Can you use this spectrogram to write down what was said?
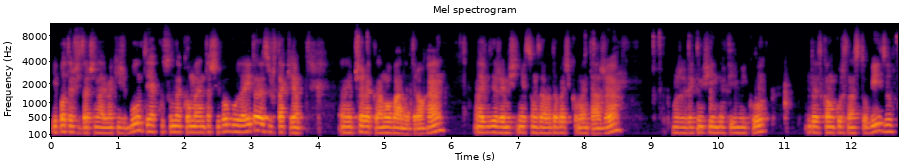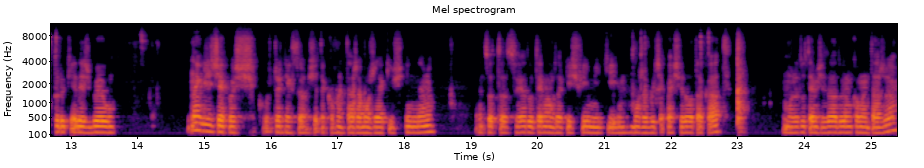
i potem się zaczynają jakieś bunty, jak usunę komentarz i w ogóle i to jest już takie y, przereklamowane trochę. Ale widzę, że mi się nie chcą załadować komentarze. Może w jakimś innym filmiku. To jest konkurs na 100 widzów, który kiedyś był. No jak widzicie jakoś, kurczę, nie chcą się te komentarze, może jakimś innym. Co to, co ja tutaj mam za jakieś filmiki, może być jakaś rota kat. Może tutaj mi się załadują komentarze.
